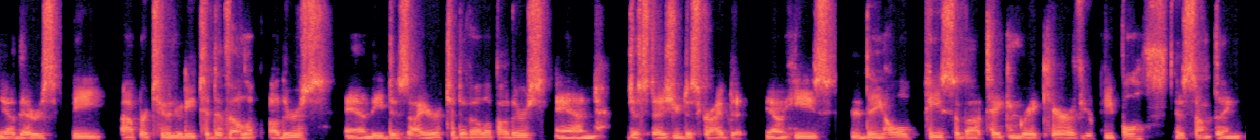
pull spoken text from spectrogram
You know, there's the opportunity to develop others and the desire to develop others. And just as you described it, you know, he's the whole piece about taking great care of your people is something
